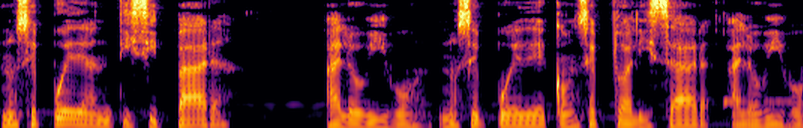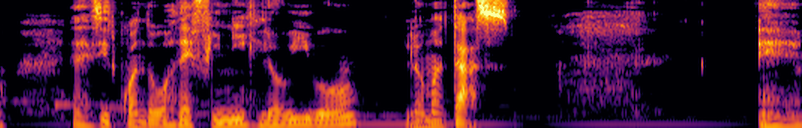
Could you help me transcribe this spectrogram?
no se puede anticipar a lo vivo, no se puede conceptualizar a lo vivo. Es decir, cuando vos definís lo vivo, lo matás. Eh,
